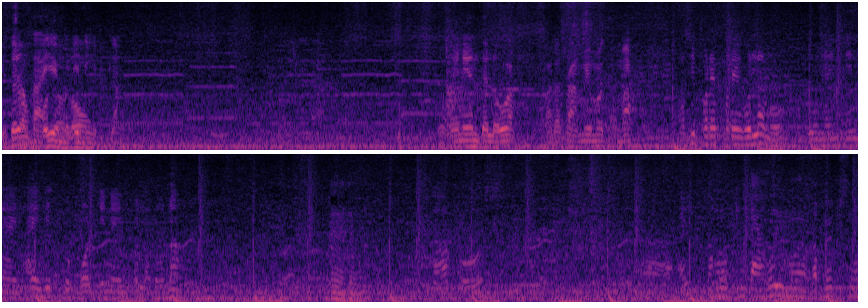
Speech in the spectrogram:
Ito lang Jumbo tayo, talong. maliliit lang. Okay na yung dalawa para sa amin mag-ama. Kasi pare-pareho lang oh. 299. Ay, hindi 249 pala to na. Tapos, ah, ay, kamuting kahoy mga kaberks no.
